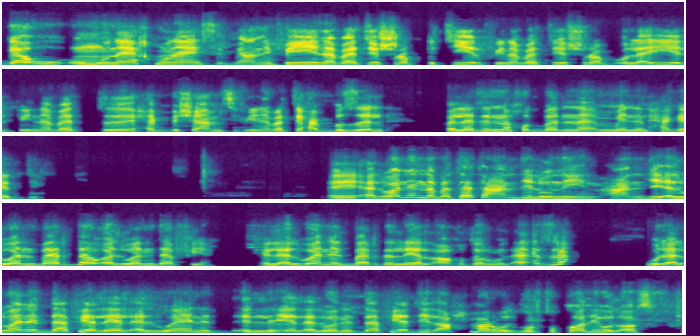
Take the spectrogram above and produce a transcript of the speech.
جو ومناخ مناسب. يعني في نبات يشرب كتير في نبات يشرب قليل في نبات يحب شمس في نبات يحب ظل فلازم ناخد بالنا من الحاجات دي. آه، ألوان النباتات عندي لونين عندي ألوان باردة وألوان دافية. الألوان الباردة اللي هي الأخضر والأزرق والألوان الدافية اللي هي الألوان اللي هي الألوان الدافية دي الأحمر والبرتقالي والأصفر.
